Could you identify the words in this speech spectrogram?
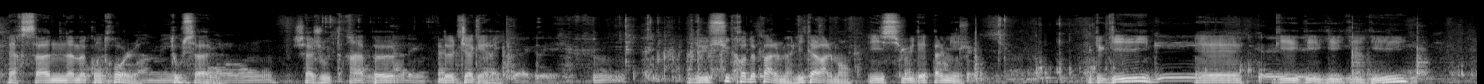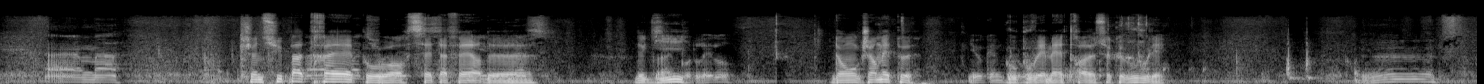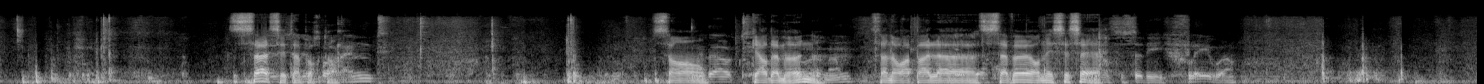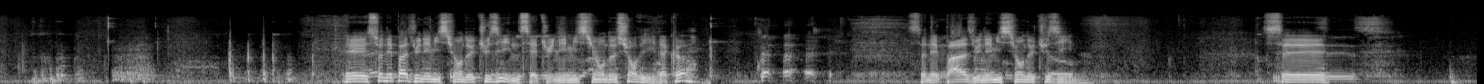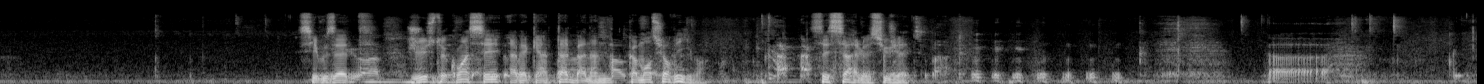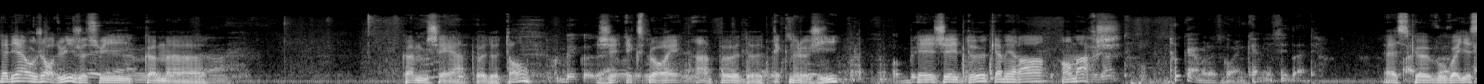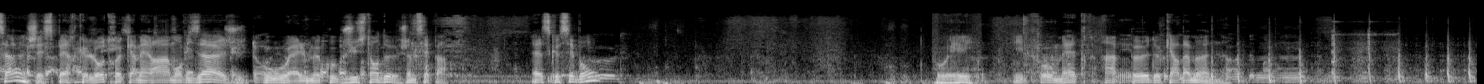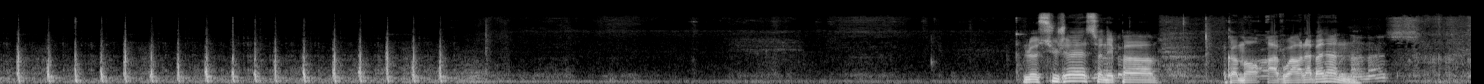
Personne ne me contrôle, tout seul. J'ajoute un peu de jaggery. Du sucre de palme, littéralement, issu des palmiers. Du ghee, et ghee, ghee, ghee, ghee, ghee, je ne suis pas très pour cette affaire de, de ghee, donc j'en mets peu. Vous pouvez mettre ce que vous voulez. Ça, c'est important. Sans cardamone, ça n'aura pas la saveur nécessaire. Et ce n'est pas une émission de cuisine, c'est une émission de survie, d'accord? Ce n'est pas une émission de cuisine. C'est... Si vous êtes juste coincé avec un tas de bananes, comment survivre? C'est ça le sujet. Eh bien, aujourd'hui, je suis comme... euh, comme j'ai un peu de temps, j'ai exploré un peu de technologie et j'ai deux caméras en marche. Est-ce que vous voyez ça? J'espère que l'autre caméra a mon visage, ou elle me coupe juste en deux, je ne sais pas. Est-ce que c'est bon? Oui, il faut mettre un peu de cardamone. Le sujet, ce n'est pas comment avoir la banane,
